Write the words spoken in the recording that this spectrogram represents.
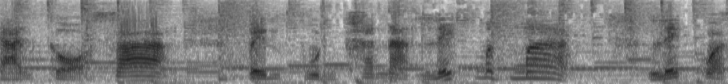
การก่อสร้าง เป็นฝุ่นขนาดเล็กมากๆ เล็กกว่า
